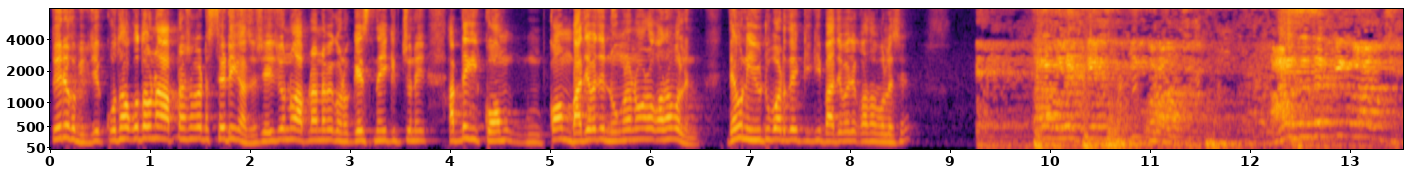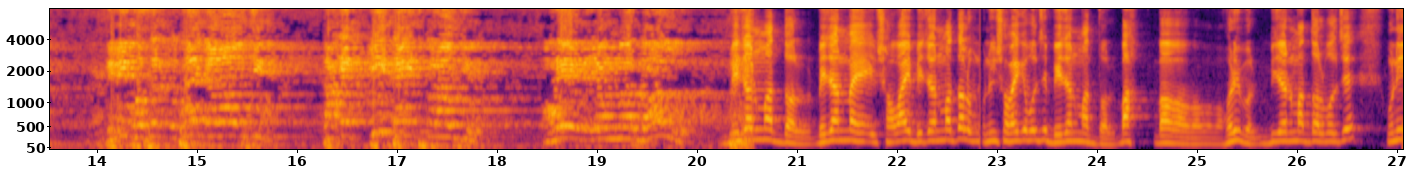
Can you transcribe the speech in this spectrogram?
তো এরকমই যে কোথাও কোথাও না আপনার সঙ্গে একটা সেটিং আছে, সেই জন্য আপনার নামে কোনো কেস নেই, কিচ্ছু নেই। আপনি কি কম কম বাজে বাজে নোংরা নোংরা কথা বলেন? দেখুন, ইউটিউবারদের কি কি বাজে বাজে কথা বলেছে। কোথায় যাওয়া উচিত? তাকে কি করা উচিত? দল বেজন্মার দল বেজন্মা সবাই বেজন্মার দল উনি সবাইকে বলছে বেজন্মার দল বাহ বাহ বাহ বাহ হরি বল বেজন্মার দল বলছে উনি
